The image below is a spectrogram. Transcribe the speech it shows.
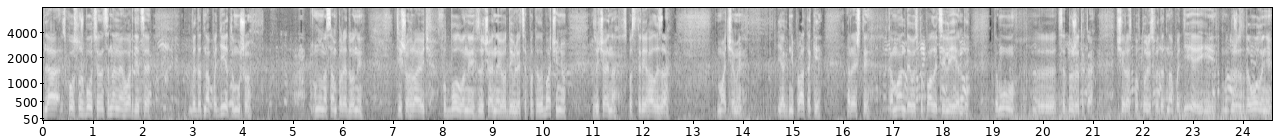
Для військовослужбовців Національної гвардії це видатна подія, тому що ну, насамперед вони, ті, що грають в футбол, вони, звичайно, його дивляться по телебаченню, звичайно, спостерігали за матчами як Дніпра, так і решти команди виступали ці легенди. Тому е, це дуже така, ще раз повторюсь, видатна подія, і ми дуже задоволені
